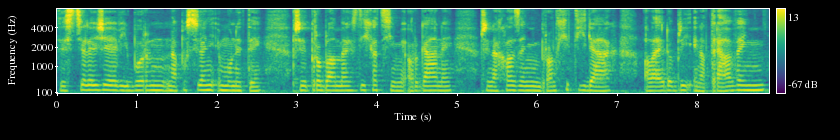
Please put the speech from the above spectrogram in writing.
zjistili, že je výborný na posílení imunity při problémech s dýchacími orgány, při nachlazení bronchitídách, ale je dobrý i na trávení.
